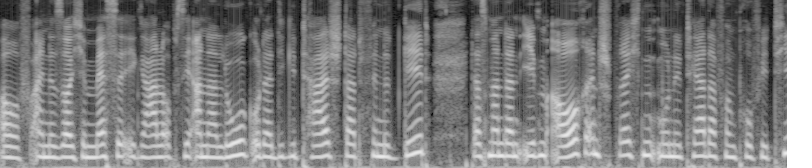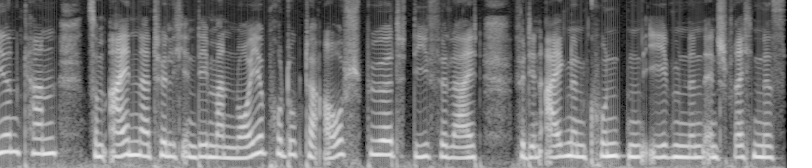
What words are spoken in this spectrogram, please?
auf eine solche Messe, egal ob sie analog oder digital stattfindet, geht, dass man dann eben auch entsprechend monetär davon profitieren kann. Zum einen natürlich, indem man neue Produkte aufspürt, die vielleicht für den eigenen Kunden eben ein entsprechendes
